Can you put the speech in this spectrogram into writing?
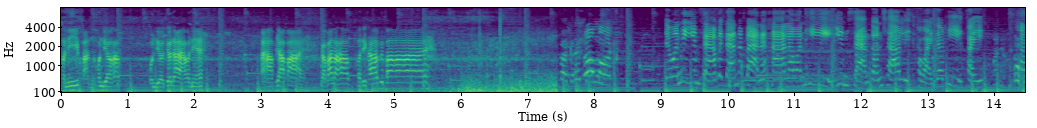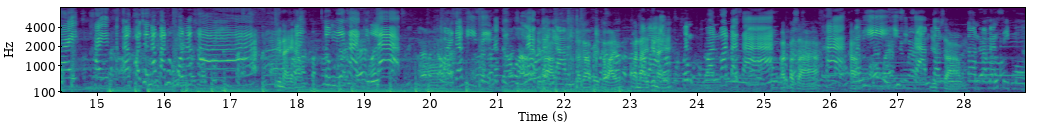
วันนี้ปั่นคนเดียวครับ คนเดียวเที่ยวได้ครับวันนี้ไปครับยาไปกลับบ้านแล้วครับสวัสดีครับบ๊ายบายโปรโมทเดี๋ยววันที่ยี่สามไปตามพระบาทนะคะ แล้ววันที่ยี่สามตอนเช้าหลีถวายเจ้าที่ใครใครใครเอ่อขอเชิญนักปั่นทุกคนนะคะ ที่ไหนครับ ตรงนี้ค่ะกินลาบ ถวายเจ้าที่เสร็จแล้วไปกินลาบที่กไหนระยำแล้วก็ไปถวายวันไหนที่ไหน วันวันวัดภาษาวัดภาษาค่ะ ครับวันที่ 23 ตอน23 ตอนประมาณ 10โมง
